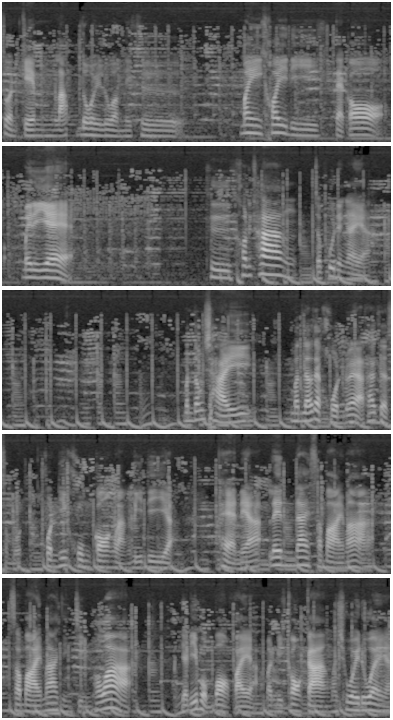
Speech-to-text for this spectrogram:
ส่วนเกมรับโดยรวมนี่คือไม่ค่อยดี แต่ก็ไม่ได้แย่ คือค่อนข้างจะพูดยังไงอะมันต้องใช้มันแล้วแต่คนด้วยอะถ้าเกิดสมมติคนที่คุมกองหลังดีๆอะ นเนี้ยเล่นได้สบายมาก สบายมากจริง ๆ เพราะว่าอย่างที่ผมบอกไปอะมันมีกองกลางมาช่วยด้วยไง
